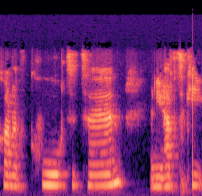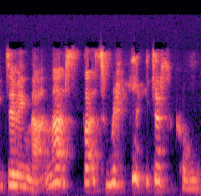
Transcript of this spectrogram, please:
kind of quarter turn and you have to keep doing that and that's that's really difficult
